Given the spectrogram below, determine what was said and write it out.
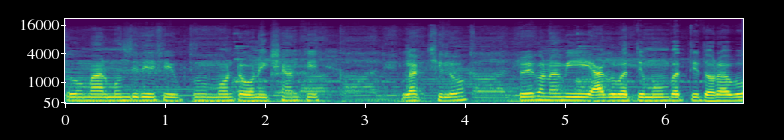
তো মার মন্দিরে এসে মনটা অনেক শান্তি লাগছিল। তো এখন আমি আগরবাতি, মোমবাতি ধরাবো।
